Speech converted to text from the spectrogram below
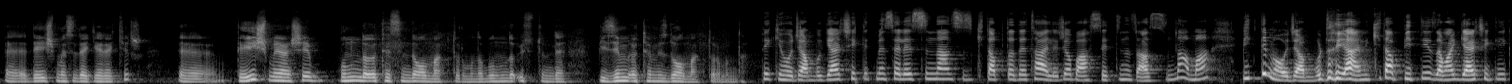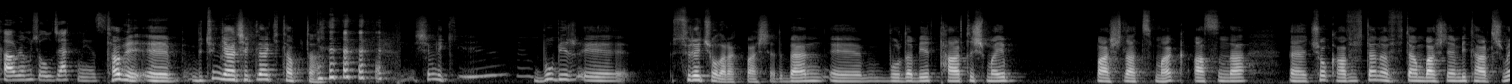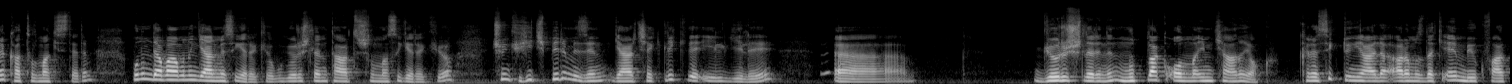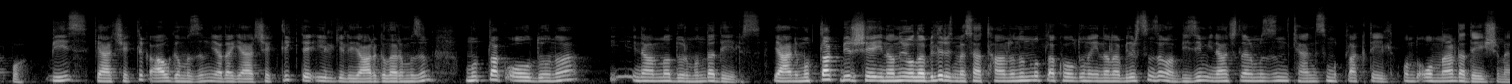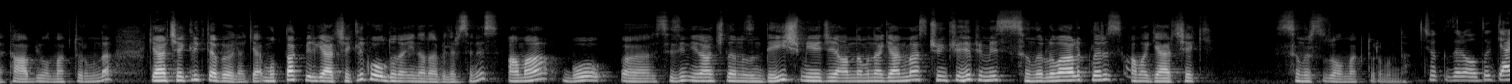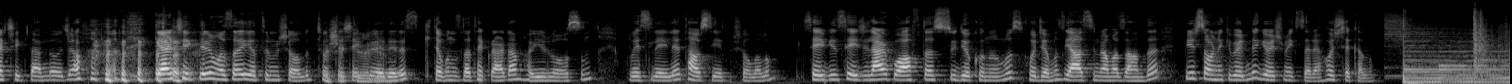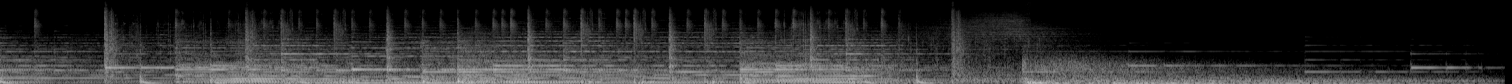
Değişmesi de gerekir. E, değişmeyen şey bunun da ötesinde olmak durumunda, bunun da üstünde, bizim ötemizde olmak durumunda. Peki hocam bu gerçeklik meselesinden siz kitapta detaylıca bahsettiniz aslında ama bitti mi hocam burada? Yani kitap bittiği zaman gerçekliği kavramış olacak mıyız? Tabii e, bütün gerçekler kitapta. Şimdi e, bu bir e, süreç olarak başladı. Ben e, burada bir tartışmayı başlatmak aslında çok hafiften hafiften başlayan bir tartışmaya katılmak istedim. Bunun devamının gelmesi gerekiyor. Bu görüşlerin tartışılması gerekiyor. Çünkü hiçbirimizin gerçeklikle ilgili e, görüşlerinin mutlak olma imkanı yok. Klasik dünya ile aramızdaki en büyük fark bu. Biz gerçeklik algımızın ya da gerçeklikle ilgili yargılarımızın mutlak olduğuna inanma durumunda değiliz. Yani mutlak bir şeye inanıyor olabiliriz. Mesela Tanrı'nın mutlak olduğuna inanabilirsiniz ama bizim inançlarımızın kendisi mutlak değil. Onlar da değişime tabi olmak durumunda. Gerçeklik de böyle. Mutlak bir gerçeklik olduğuna inanabilirsiniz. Ama bu e, sizin inançlarınızın değişmeyeceği anlamına gelmez. Çünkü hepimiz sınırlı varlıklarız ama gerçek sınırsız olmak durumunda. Çok güzel oldu. Gerçekten de hocam. Gerçekleri masaya yatırmış olduk. Çok Teşekkür teşekkür, ediyorum. ederiz. Kitabınız da tekrardan hayırlı olsun. Bu vesileyle tavsiye etmiş olalım. Sevgili seyirciler bu hafta stüdyo konuğumuz hocamız Yasin Ramazan'dı. Bir sonraki bölümde görüşmek üzere. Hoşçakalın.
